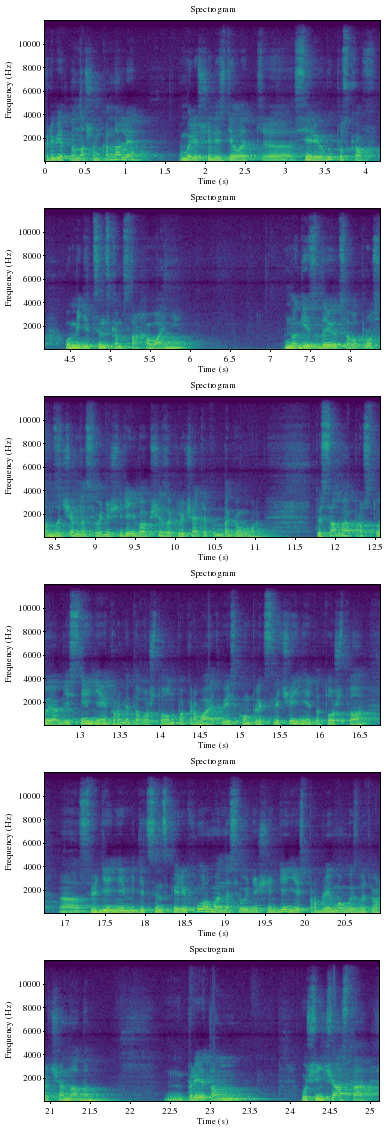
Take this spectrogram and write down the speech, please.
Привет на нашем канале. Мы решили сделать э, серию выпусков о медицинском страховании. Многие задаются вопросом, зачем на сегодняшний день вообще заключать этот договор. То есть самое простое объяснение, кроме того, что он покрывает весь комплекс лечения, это то, что э, с введением медицинской реформы на сегодняшний день есть проблема вызвать врача на дом. При этом очень часто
